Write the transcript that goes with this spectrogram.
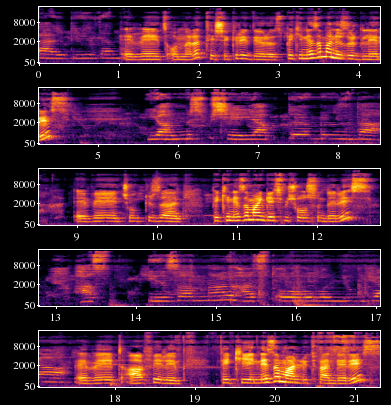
verdiği zaman Evet, onlara teşekkür ediyoruz. Peki ne zaman özür dileriz? Yanlış bir şey yaptığımızda Evet, çok güzel. Peki ne zaman geçmiş olsun deriz? has insanlar hasta olunca Evet, aferin. Peki ne zaman lütfen deriz?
